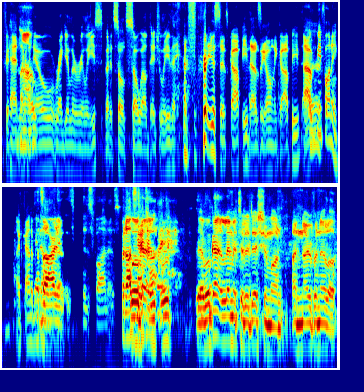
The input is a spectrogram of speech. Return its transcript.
if it had like No. no regular release, but it sold so well digitally. They had a greatest hits copy. That was the only copy. That would be funny. I'd kind of be That's already that. its, its finest. But I'd We'll get, we'll, yeah, we'll get a limited edition one and no vanilla.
